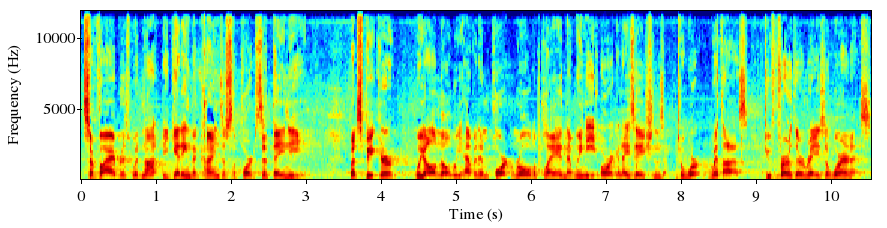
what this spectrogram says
survivors would not be getting the kinds of supports that they need. But, Speaker, we all know we have an important role to play and that we need organizations to work with us to further raise awareness.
